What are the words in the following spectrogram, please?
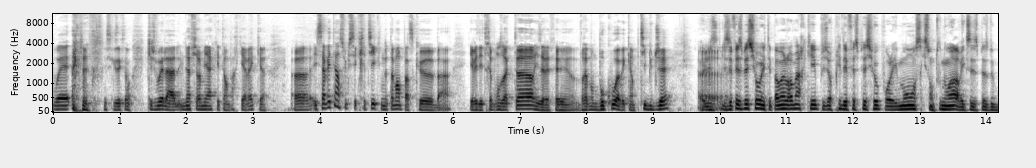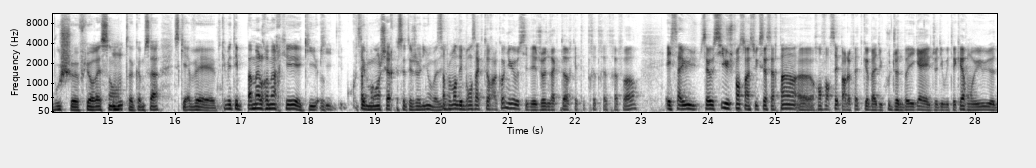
Ouais, exactement. Qui jouait la, une infirmière qui était embarquée avec. Euh, et ça avait été un succès critique, notamment parce que bah, il y avait des très bons acteurs, ils avaient fait euh, vraiment beaucoup avec un petit budget. Euh, les, les effets spéciaux ont été pas mal remarqués, plusieurs prix d'effets spéciaux pour les monstres qui sont tout noirs avec ces espèces de bouches euh, fluorescentes euh, comme ça, ce qui avait, ce qui avait été pas mal remarqué et qui, euh, Qui- coûtait simplement- moins cher que c'était joli, on va dire. Simplement des bons acteurs inconnus aussi, des jeunes acteurs qui étaient très très très forts. Et ça a, eu, ça a aussi, eu, je pense, un succès certain, euh, renforcé par le fait que bah, du coup John Boyega et Jodie Whittaker ont, eu, euh,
